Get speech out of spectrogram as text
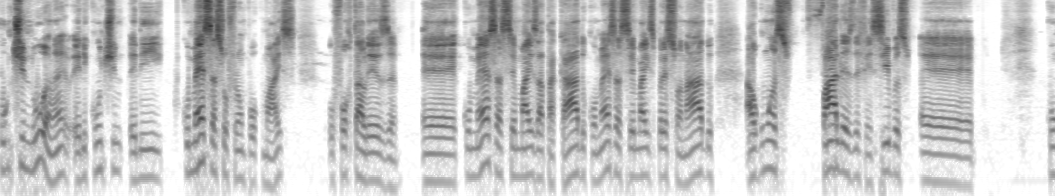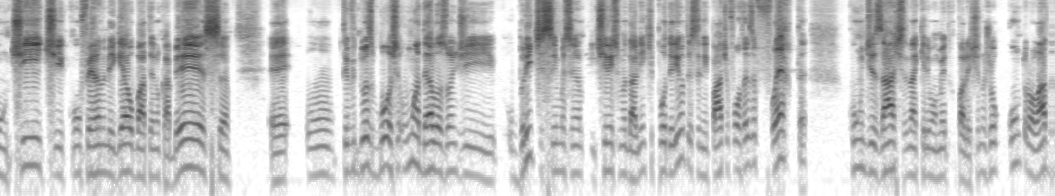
continua, né? Ele, continu, ele começa a sofrer um pouco mais. O Fortaleza é, começa a ser mais atacado, começa a ser mais pressionado. Algumas falhas defensivas, é, com o Tite, com o Fernando Miguel batendo cabeça. É, o, teve duas boas, uma delas onde o Brit cima, tira em cima da linha, que poderiam ter sido empate. O Fortaleza flerta com um desastre naquele momento com o Palestino, um jogo controlado,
